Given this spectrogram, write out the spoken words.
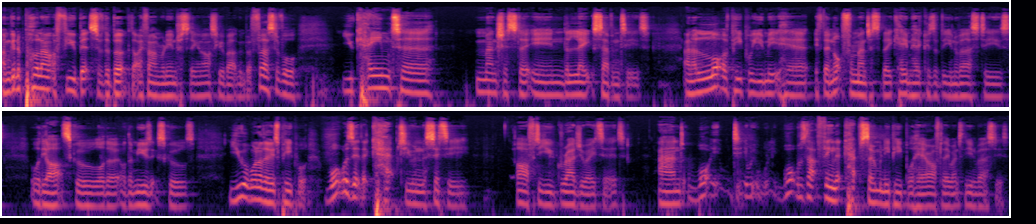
I'm going to pull out a few bits of the book that I found really interesting and ask you about them. But first of all, you came to Manchester in the late 70s. And a lot of people you meet here, if they're not from Manchester, they came here because of the universities or the art school or the, or the music schools. You were one of those people. What was it that kept you in the city after you graduated? And what what was that thing that kept so many people here after they went to the universities?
